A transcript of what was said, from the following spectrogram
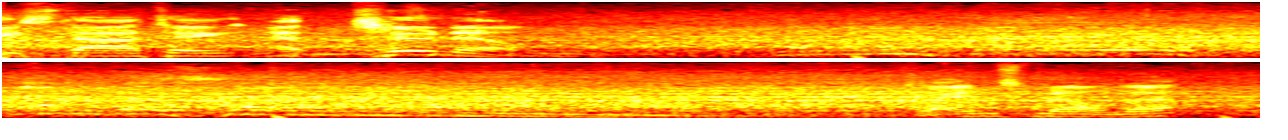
Restarting at 2-0. James Milner.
